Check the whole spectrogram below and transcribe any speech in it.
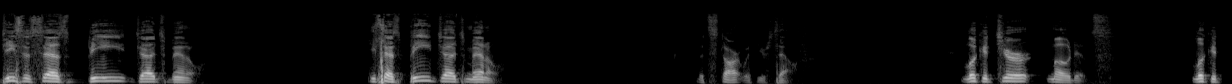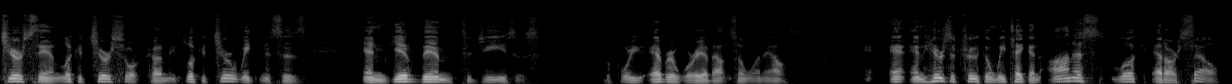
Jesus says, be judgmental. He says, be judgmental. But start with yourself. Look at your motives. Look at your sin. Look at your shortcomings. Look at your weaknesses and give them to Jesus before you ever worry about someone else and, and here's the truth when we take an honest look at ourselves,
